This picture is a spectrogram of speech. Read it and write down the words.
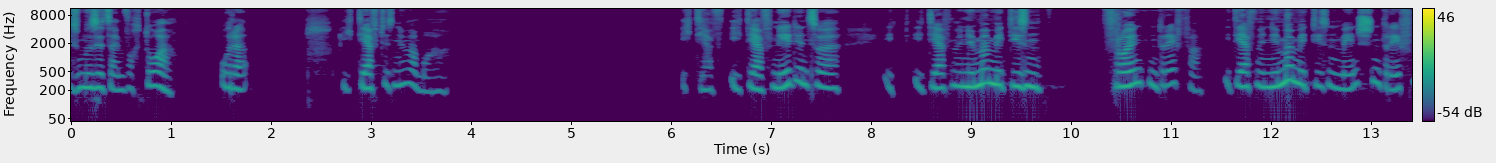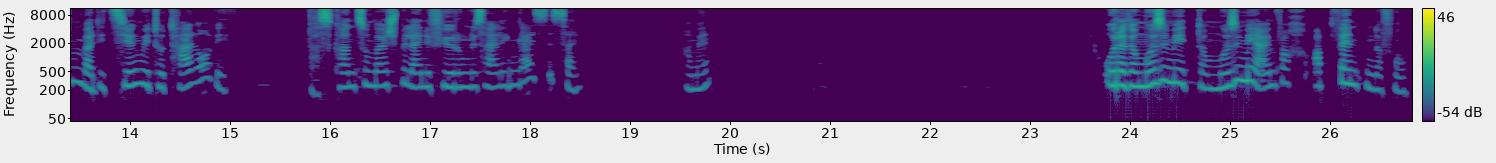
das muss jetzt einfach da. Oder ich darf das nicht mehr machen ich darf, ich darf nicht in so ich, ich darf mich nicht mehr mit diesen Freunden treffen. Ich darf mich nicht mehr mit diesen Menschen treffen, weil die ziehen mich total ab. Das kann zum Beispiel eine Führung des Heiligen Geistes sein. Amen. Oder da muss, ich mich, da muss ich mich einfach abwenden davon.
